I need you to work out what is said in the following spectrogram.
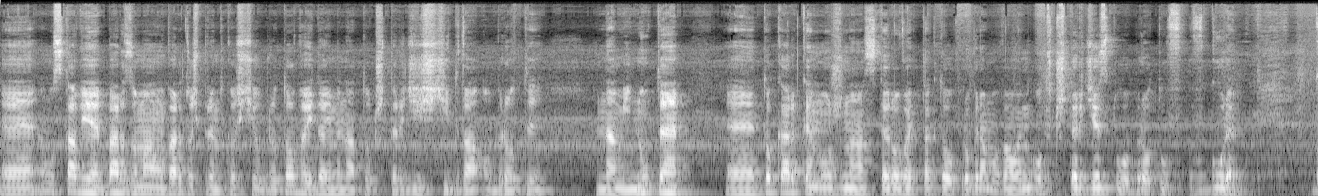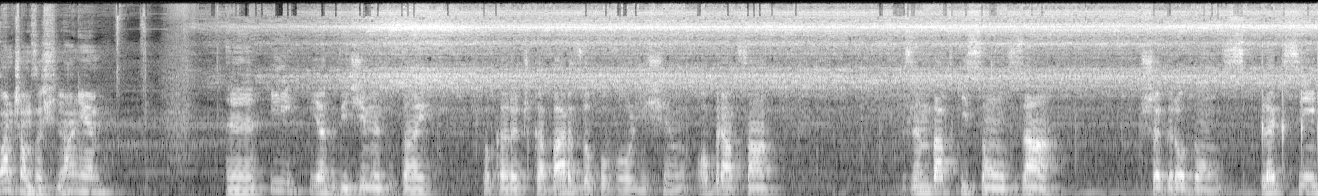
E, Ustawię bardzo małą wartość prędkości obrotowej, dajmy na to 42 obroty na minutę. E, Tokarkę można sterować, tak to oprogramowałem, od 40 obrotów w górę. Włączam zasilanie e, i jak widzimy tutaj tokareczka bardzo powoli się obraca. Zębatki są za przegrodą z plexi.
